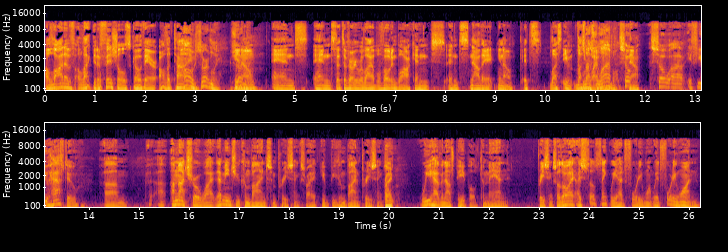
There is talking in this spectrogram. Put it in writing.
a lot of elected officials go there all the time. Oh, certainly. you certainly. know, and and that's a very reliable voting block, and and now they, you know, it's less even less, Less reliable. reliable. So, Yeah. so uh, if you have to, um, uh, I'm not sure why. That means you combine some precincts, right? You, you combine precincts, Right. We have enough people to man precincts. Although I, I still think we had 41. We had 41,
